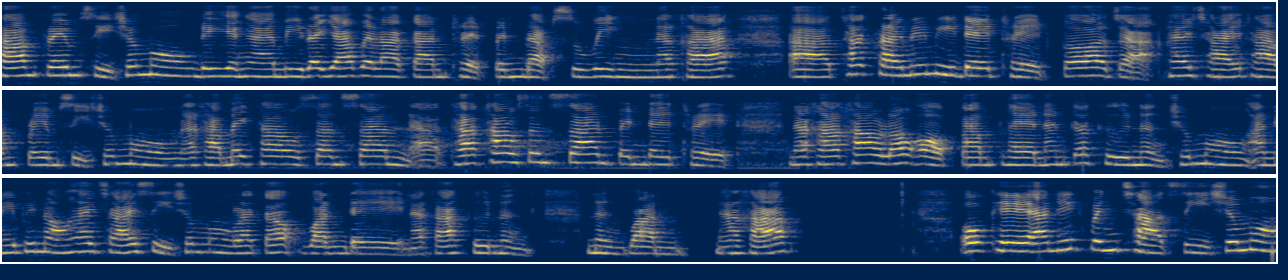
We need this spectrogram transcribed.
time frame 4 ชั่วโมง ดียังไงมีระยะเวลาการเทรดเป็นแบบสวิงนะคะะถ้าใครไม่มี day trade ก็จะให้ใช้ time frame 4 ชั่วโมงนะคะ ไม่เข้าสั้นๆ ถ้าเข้าสั้นๆเป็น day trade นะคะ เข้าแล้วออกตามแพลนนั้นก็คือ 1 ชั่วโมง อันนี้พี่น้องให้ใช้ 4 ชั่วโมงแล้วก็ one day นะคะ คือ1 1วันนะคะโอเค อันนี้เป็นฉาก4ชั่วโมง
